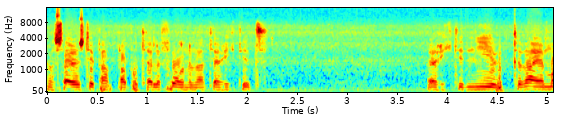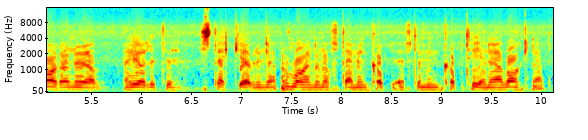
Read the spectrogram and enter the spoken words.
Jag sa just till pappa på telefonen att jag riktigt jag riktigt njuter varje morgon nu. Jag gör lite sträckövningar på morgonen ofta min kopp, efter min kopp te när jag vaknat.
